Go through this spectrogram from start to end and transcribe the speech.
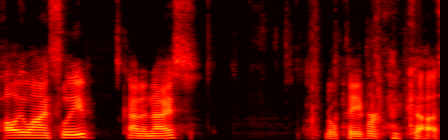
Polyline sleeve, it's kind of nice. No paper, thank God.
